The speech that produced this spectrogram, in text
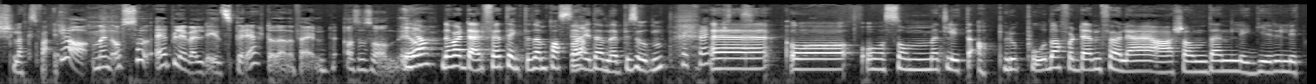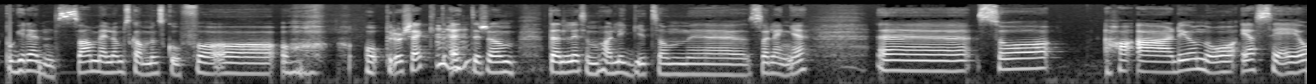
slags feil. Ja, men også Jeg ble veldig inspirert av denne feilen. Altså sånn Ja. det var derfor jeg tenkte den passa Ja. i denne episoden. Eh, og, og som et lite apropos, da, for den føler jeg er sånn Den ligger litt på grensa mellom Skammens skuff og, og, og prosjekt, Mhm. ettersom den liksom har ligget sånn eh, så lenge. Eh, så er det jo nå Jeg ser jo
